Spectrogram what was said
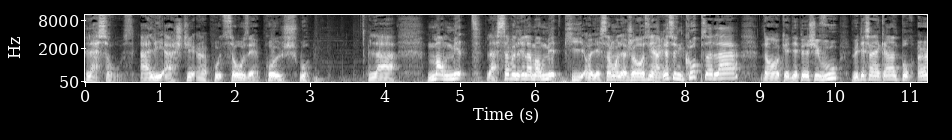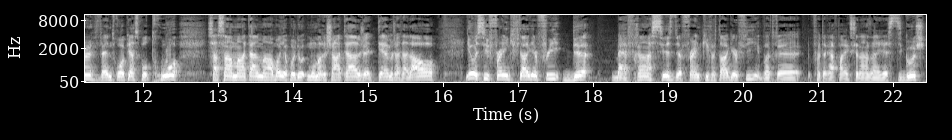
la sauce. Allez acheter un pot de sauce et pas le choix la marmite, la savonnerie la marmite qui a les savons le jasil. Il en reste une coupe, ça de l'air. Donc, dépêchez-vous. 8,50 pour 1, 23 pièces pour 3. Ça sent mentalement bon. Il n'y a pas d'autre mot, Marie-Chantal. Je t'aime, je t'adore. Il y a aussi Frankie Photography de, ben, Francis de Frankie Photography, votre euh, photographe par excellence dans le restigouche.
